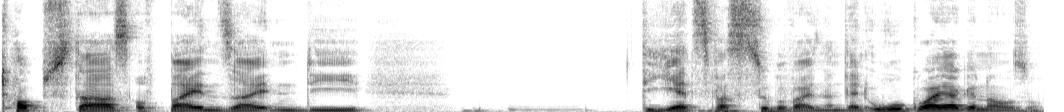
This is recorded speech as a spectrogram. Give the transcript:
Topstars auf beiden Seiten, die, die jetzt was zu beweisen haben. Denn Uruguay ja genauso.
